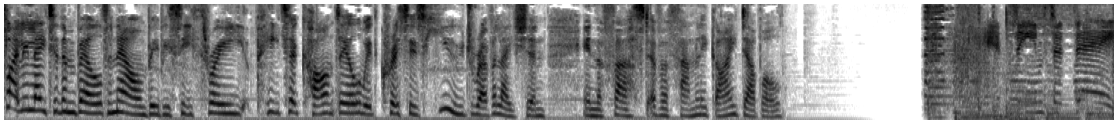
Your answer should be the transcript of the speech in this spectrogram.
Slightly later than billed, now on BBC Three, Peter can't deal with Chris's huge revelation in the first of a Family Guy double. It seems today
